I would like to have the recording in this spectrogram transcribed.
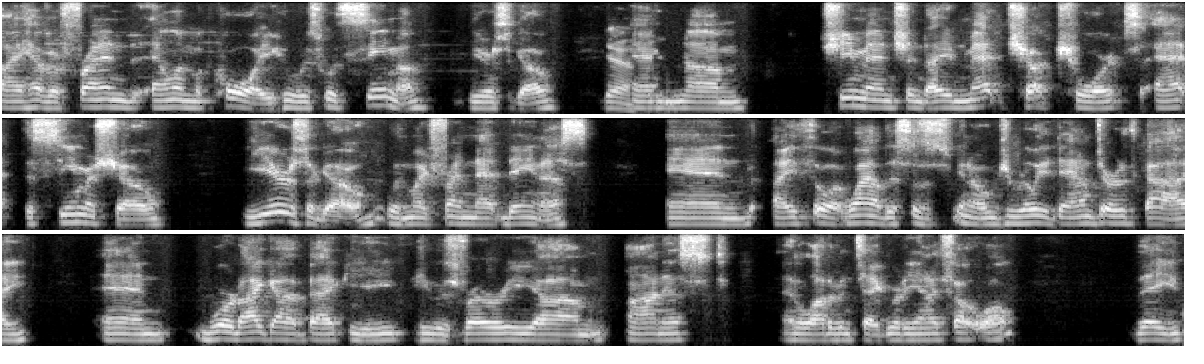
I have a friend, Ellen McCoy, who was with SEMA years ago. Yeah. And um, she mentioned I had met Chuck Schwartz at the SEMA show years ago with my friend Nat Danis. And I thought, wow, this is, you know, he's really a down to earth guy. And word I got back, he, he was very um, honest and a lot of integrity. And I thought, well, they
